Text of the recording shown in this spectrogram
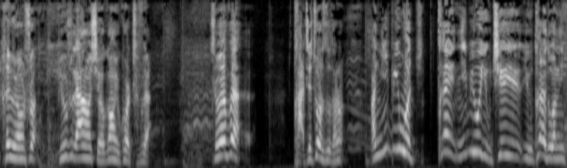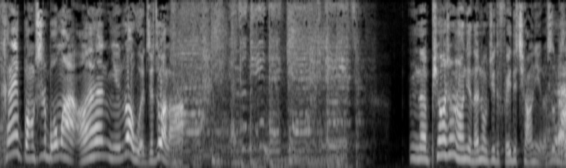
还有人说，比如说俩人小刚一块吃饭，吃完饭，他结账的时候，他说：“啊，你比我太，你比我有钱有太多，你开奔驰宝马啊，你让我结账了啊？”那凭什么人家那种就得非得抢你了，是不是？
